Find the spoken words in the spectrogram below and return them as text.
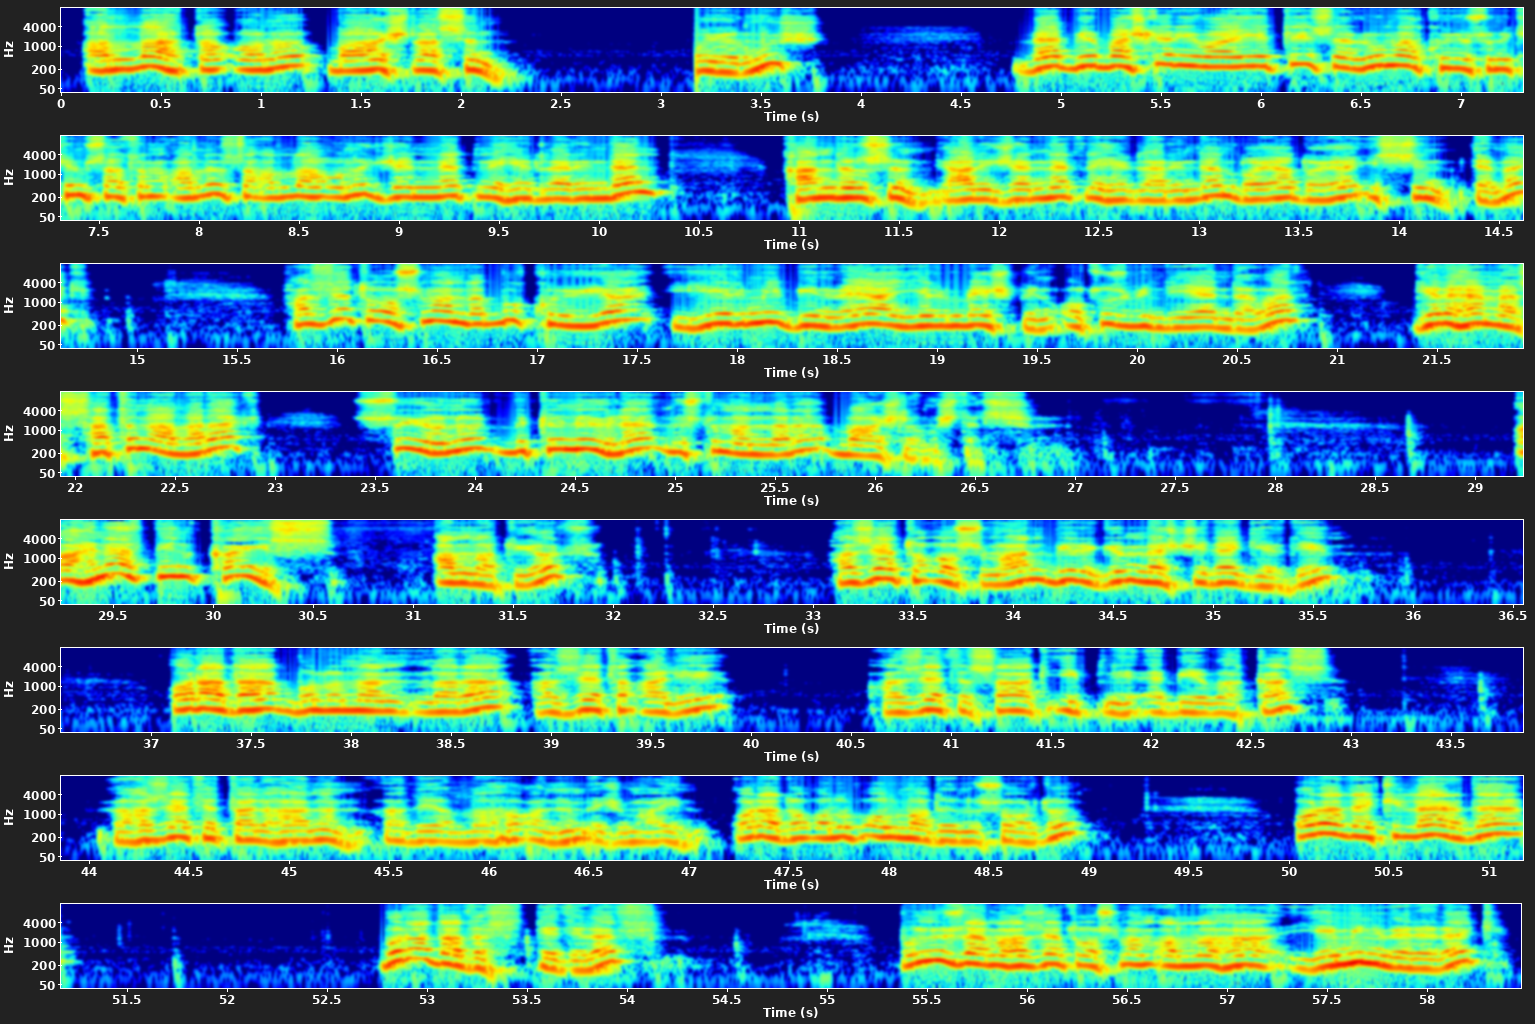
Allah da onu bağışlasın buyurmuş. Ve bir başka rivayette ise Ruma kuyusunu kim satın alırsa Allah onu cennet nehirlerinden kandırsın. Yani cennet nehirlerinden doya doya içsin demek. Hazreti Osman da bu kuyuya 20 bin veya 25 bin, 30 bin diyen de var. Dirheme satın alarak suyunu bütünüyle Müslümanlara bağışlamıştır. Ahnef bin Kays anlatıyor. Hazreti Osman bir gün mescide girdi. Orada bulunanlara Hazreti Ali, Hazreti Sa'd İbni Ebi Vakkas ve Hazreti Talha'nın radıyallahu anhüm ecmain orada olup olmadığını sordu. Oradakiler de buradadır dediler. Bunun üzerine Hazreti Osman Allah'a yemin vererek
